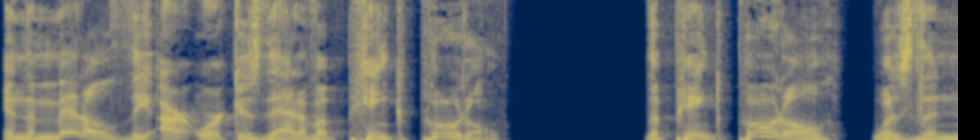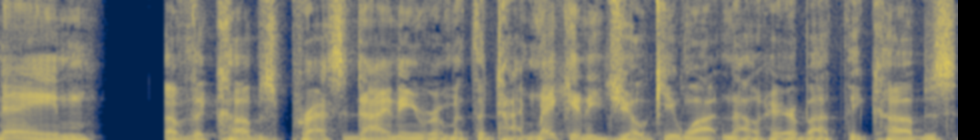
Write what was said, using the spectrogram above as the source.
In the middle, the artwork is that of a pink poodle. The pink poodle was the name of the Cubs press dining room at the time. Make any joke you want now here about the Cubs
